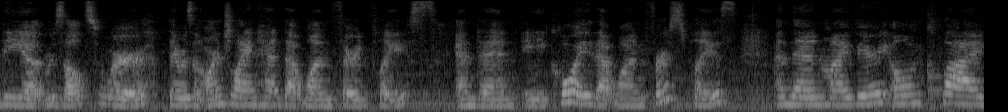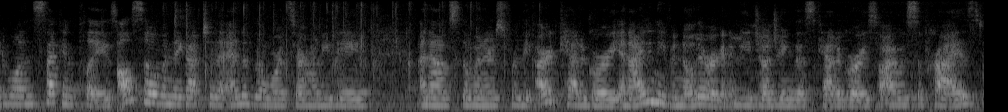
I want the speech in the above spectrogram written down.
the uh, results were there was an orange lionhead that won third place and then a koi that won first place and then my very own Clyde won second place. Also when they got to the end of the award ceremony they announced the winners for the art category and I didn't even know they were going to be judging this category so I was surprised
